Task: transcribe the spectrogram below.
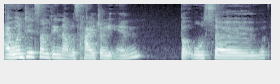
I wanted something that was hydrating, but also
